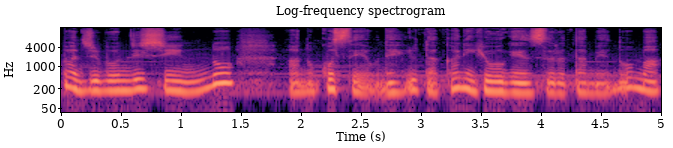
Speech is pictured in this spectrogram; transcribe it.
まあ、自分自身のあの個性をね豊かに表現するための、まあ、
